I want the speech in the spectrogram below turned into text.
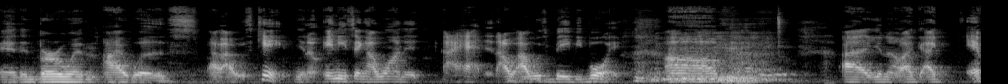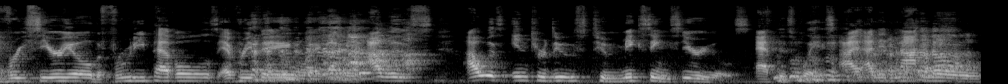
And in Berwyn, I was I, I was king. You know, anything I wanted, I had it. I, I was baby boy. Um, I, you know, I, I every cereal, the fruity pebbles, everything. Like, I mean, I was I was introduced to mixing cereals at this place. I, I did not know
